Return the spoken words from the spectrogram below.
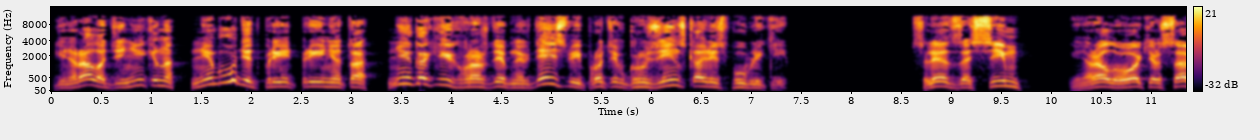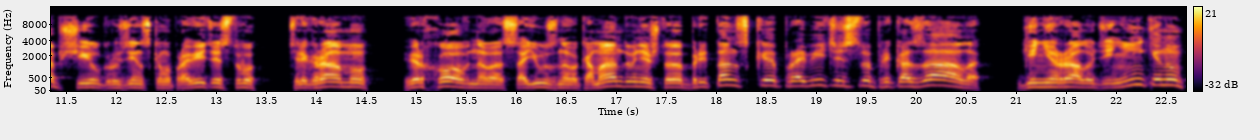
генерала Деникина не будет предпринято никаких враждебных действий против Грузинской республики. Вслед за сим генерал Уокер сообщил грузинскому правительству телеграмму Верховного союзного командования, что британское правительство приказало генералу Деникину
